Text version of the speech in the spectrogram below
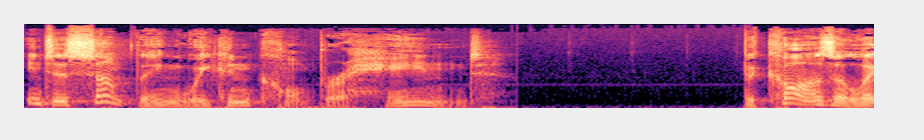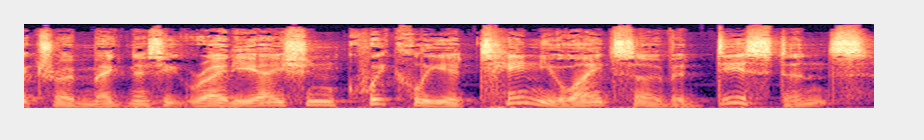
into something we can comprehend. Because electromagnetic radiation quickly attenuates over distance,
